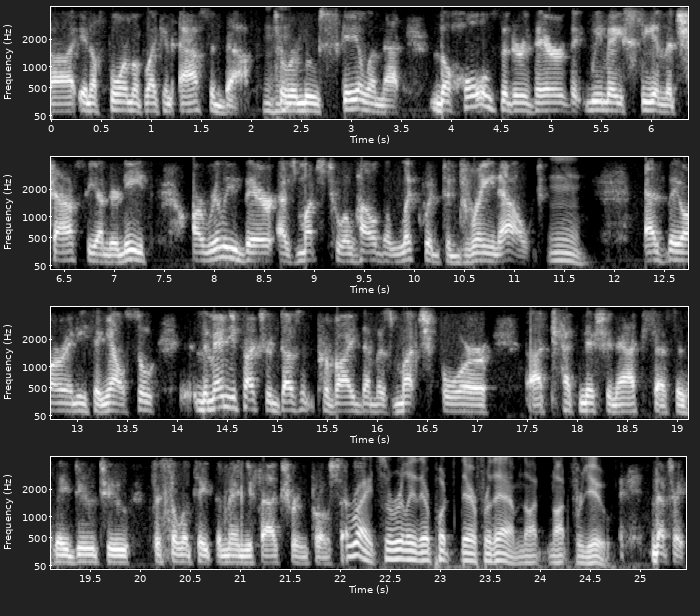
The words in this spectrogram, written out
Uh, in a form of like an acid bath to remove scale in that. The holes that are there that we may see in the chassis underneath are really there as much to allow the liquid to drain out as they are anything else. So the manufacturer doesn't provide them as much for uh, technician access as they do to facilitate the manufacturing process. Right. So really they're put there for them, not, not for you. That's right.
